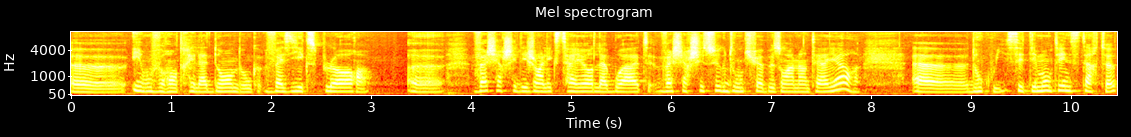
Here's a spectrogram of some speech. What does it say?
et on veut rentrer là-dedans donc vas-y explore euh, va chercher des gens à l'extérieur de la boîte, va chercher ceux dont tu as besoin à l'intérieur. Euh, donc oui, c'était monter une start-up,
